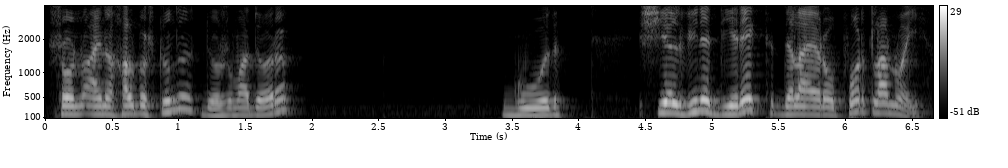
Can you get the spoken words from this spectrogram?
Schon eine halbe Stunde? De o jumătate de oră? Good. Și el vine direct de la aeroport la noi.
